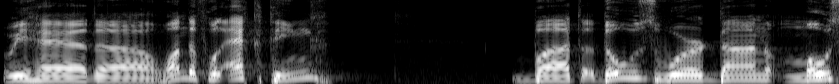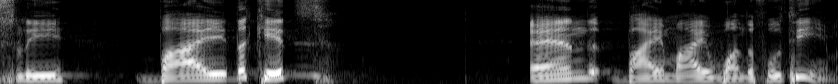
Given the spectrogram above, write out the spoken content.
we had uh, wonderful acting, but those were done mostly by the kids and by my wonderful team.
